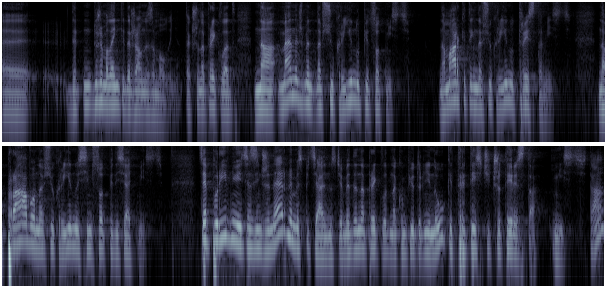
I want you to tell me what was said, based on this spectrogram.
е, дуже маленьке державне замовлення. Так що, наприклад, на менеджмент на всю країну 500 місць, на маркетинг на всю країну 300 місць, на право на всю країну 750 місць. Це порівнюється з інженерними спеціальностями, де, наприклад, на комп'ютерні науки 3400 місць. Та?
